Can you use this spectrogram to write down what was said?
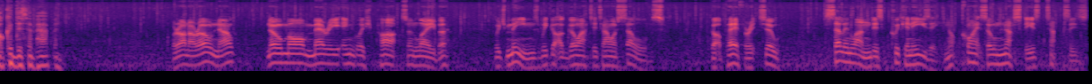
How could this have happened? we're on our own now. No more merry English parts and labour, which means we gotta go at it ourselves. Gotta pay for it too. Selling land is quick and easy, not quite so nasty as taxes.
